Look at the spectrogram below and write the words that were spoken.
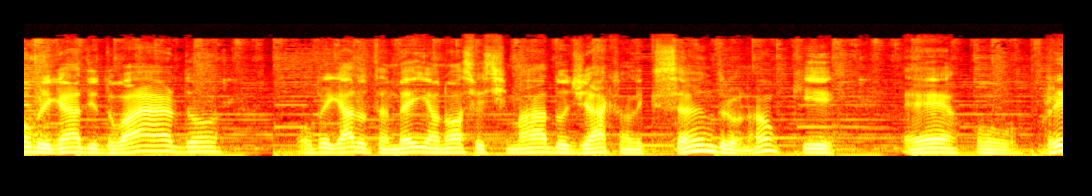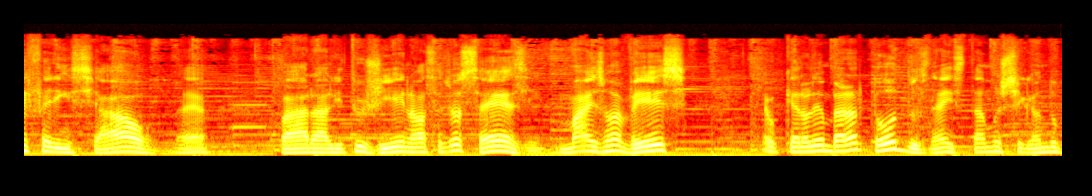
Obrigado, Eduardo. Obrigado também ao nosso estimado Diácono Alexandro, não? que é o referencial né, para a liturgia em nossa diocese. Mais uma vez, eu quero lembrar a todos, né? Estamos chegando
